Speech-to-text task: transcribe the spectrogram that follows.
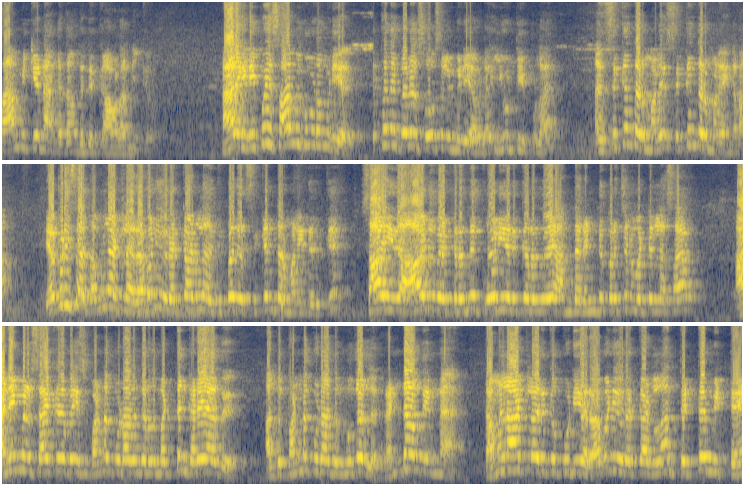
சாமிக்கே நாங்க தான் வந்துட்டு காவலா நிக்கிறோம். நாளைக்கு நீ போய் சாமி கும்பிட முடியாது. எத்தனை பேர் சோசியல் மீடியாவுல யூடியூப்ல அது சிக்கந்தர் மலை சிக்கந்தர் மலைங்கிறான். எப்படி சார் தமிழ்நாட்டுல ரெவன்யூ ரெக்கார்டுல அதுக்கு பேர் சிக்கந்தர் மலைன்னு இருக்கு? சார் இது ஆடு வெட்டுறது கோழி இருக்கிறது அந்த ரெண்டு பிரச்சனை மட்டும் இல்ல சார். அனிமல் சாக்ரிஃபைஸ் பண்ணக்கூடாதுங்கிறது மட்டும் கிடையாது. அது பண்ணக்கூடாது முதல் ரெண்டாவது என்ன? தமிழ்நாட்டுல இருக்கக்கூடிய ரெவன்யூ ரெக்கார்ட் எல்லாம் திட்டமிட்டு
